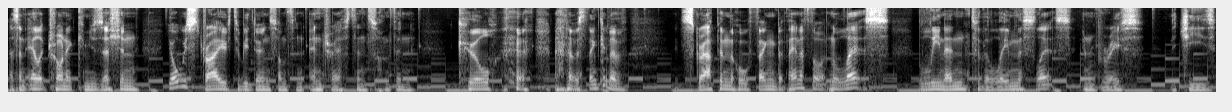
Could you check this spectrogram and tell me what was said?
as an electronic musician, you always strive to be doing something interesting, something cool. and I was thinking of scrapping the whole thing, but then I thought, no, let's lean into the lameness, let's embrace the cheese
